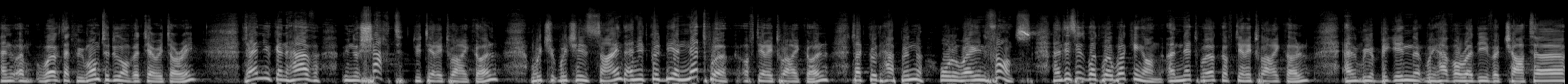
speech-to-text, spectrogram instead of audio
and um, work that we want to do on the territory, then you can have une charte du territoire école, which, which is signed, and it could be a network of territoire école that could happen all the way in France. And this is what we're working on, a network of territoire école, and we begin, we have already the charter,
